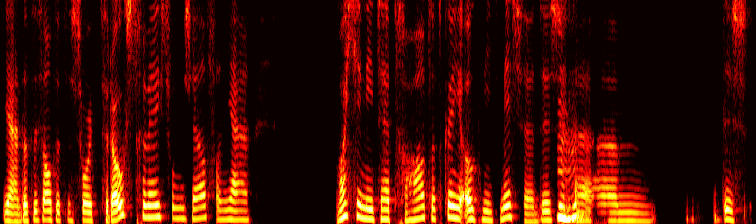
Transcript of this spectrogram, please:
ja, dat is altijd een soort troost geweest voor mezelf. Van ja, wat je niet hebt gehad, dat kun je ook niet missen. Dus, Mhm. ehm, dus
